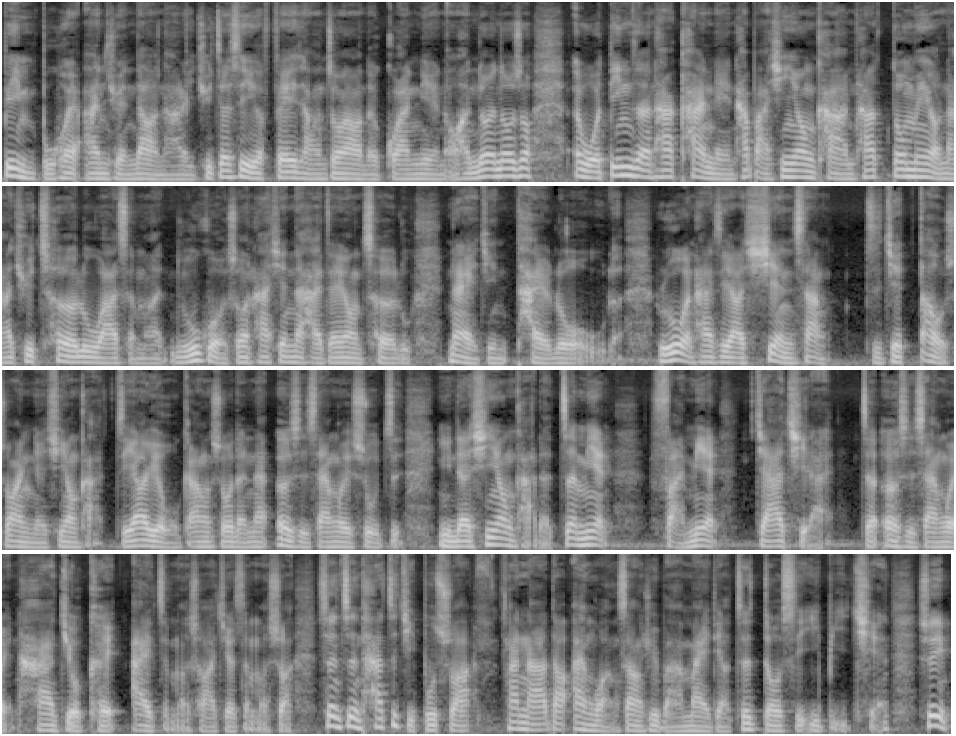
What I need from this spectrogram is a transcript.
并不会安全到哪里去，这是一个非常重要的观念哦。很多人都说，哎，我盯着他看呢，他把信用卡他都没有拿去测录啊什么。如果说他现在还在用测录，那已经太落伍了。如果他是要线上。直接盗刷你的信用卡，只要有我刚刚说的那二十三位数字，你的信用卡的正面、反面加起来。这二十三位，他就可以爱怎么刷就怎么刷，甚至他自己不刷，他拿到暗网上去把它卖掉，这都是一笔钱。所以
